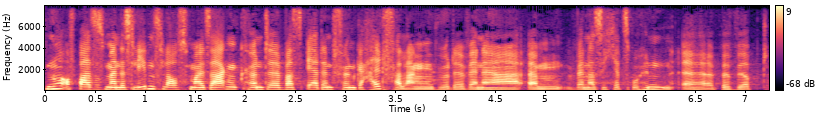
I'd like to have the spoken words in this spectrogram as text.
nur auf Basis meines Lebenslaufs mal sagen könnte, was er denn für ein Gehalt verlangen würde, wenn er, ähm, wenn er sich jetzt wohin äh, bewirbt.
